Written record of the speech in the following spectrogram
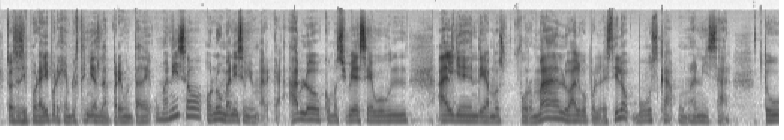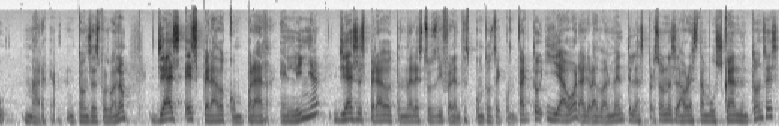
Entonces, si por ahí, por ejemplo, tenías la pregunta de humanizo o no humanizo mi marca, hablo como si hubiese un alguien, digamos, formal o algo por el estilo, busca humanizar tu marca. Entonces, pues bueno, ya es esperado comprar en línea, ya es esperado tener estos diferentes puntos de contacto y ahora gradualmente las personas ahora están buscando entonces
